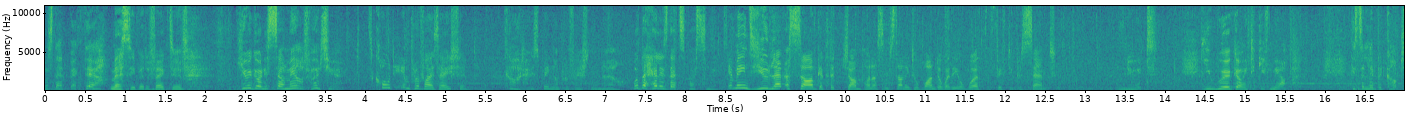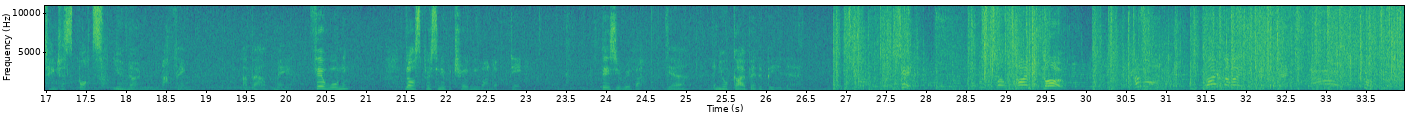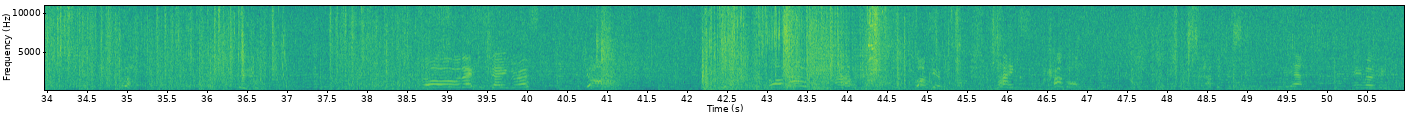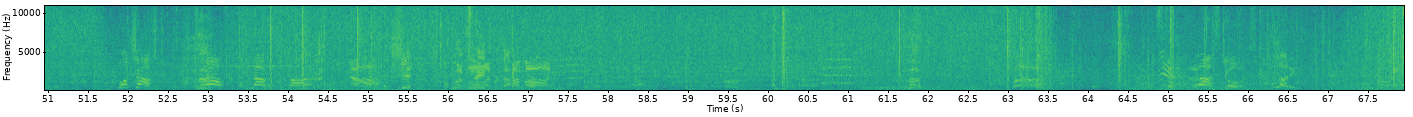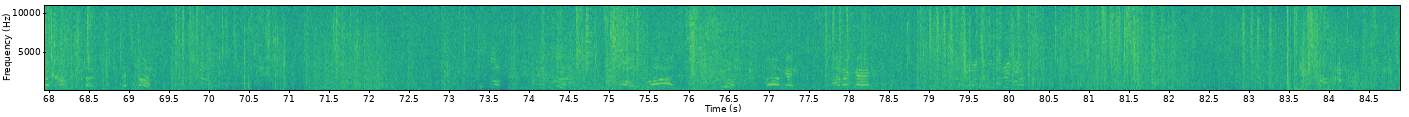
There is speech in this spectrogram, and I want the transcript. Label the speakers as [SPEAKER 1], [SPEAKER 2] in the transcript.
[SPEAKER 1] was that back there?
[SPEAKER 2] Messy but effective.
[SPEAKER 1] You were going to sell me out, weren't you?
[SPEAKER 2] It's called improvisation. God, who's being unprofessional now?
[SPEAKER 1] What the hell is that supposed to mean?
[SPEAKER 2] It means you let Asav get the jump on us. I'm starting to wonder whether you're worth the 50%.
[SPEAKER 1] I knew it. You were going to give me up. Guess a leopard can't change her spots.
[SPEAKER 2] You know nothing about me.
[SPEAKER 1] Fair warning. Last person who betrayed me wound up dead. There's your river.
[SPEAKER 2] Yeah? And your guy better be there. Shit! Well, time to go! We still the disc. Yeah. Keep moving. Watch out! Oh, for the love of God! No!
[SPEAKER 3] Shit! We'll pay for that!
[SPEAKER 4] Come on!
[SPEAKER 2] Last George! Bloody! Let's go!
